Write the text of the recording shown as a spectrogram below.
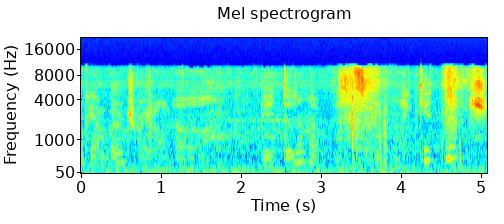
Okay, I'm gonna try it on. Uh, it doesn't have beats. I don't like it much.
